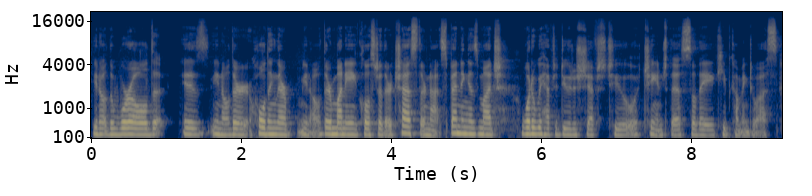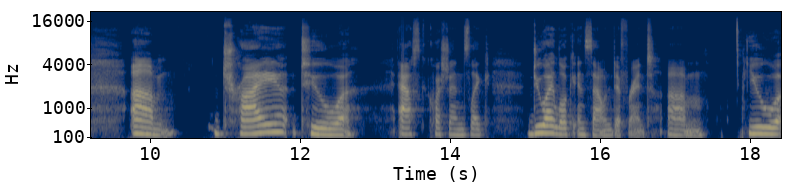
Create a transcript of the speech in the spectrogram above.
you know, the world is, you know, they're holding their, you know, their money close to their chest, they're not spending as much. What do we have to do to shift to change this so they keep coming to us? Um try to ask questions like do I look and sound different? Um you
